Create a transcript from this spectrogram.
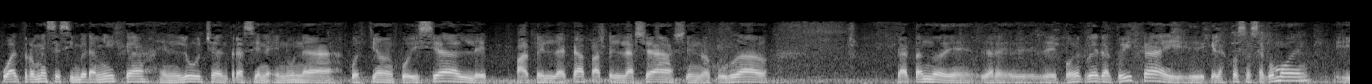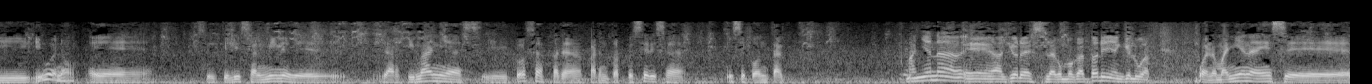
cuatro meses sin ver a mi hija en lucha, entras en, en una cuestión judicial de papel de acá, papel de allá, yendo a juzgado, tratando de, de, de poder ver a tu hija y de que las cosas se acomoden. Y, y bueno, eh, se utilizan miles de, de, artimañas y cosas para, para entorpecer esa, ese contacto. Mañana, eh, ¿a qué hora es la convocatoria y en qué lugar? Bueno, mañana es eh,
